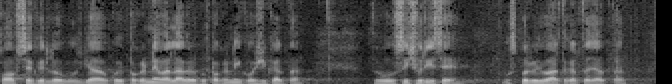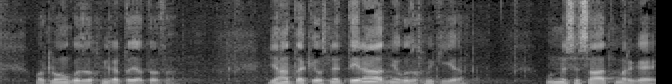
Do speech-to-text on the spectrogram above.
خوف سے کہ لوگ یا کوئی پکڑنے والا اگر کوئی پکڑنے کی کوشش کرتا، تو وہ اسی چھری سے اس پر بھی وارت کرتا جاتا۔ اور لوگوں کو زخمی کرتا جاتا تھا۔ یہاں تک کہ اس نے تیرہ آدمیوں کو زخمی کیا۔ ان میں سے سات مر گئے۔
